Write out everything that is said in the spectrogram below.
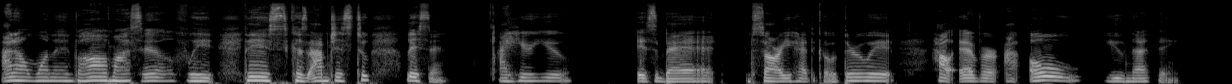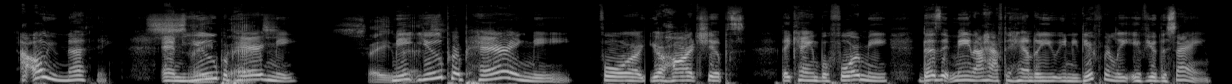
I don't want to involve myself with this because I'm just too. Listen, I hear you. It's bad. I'm sorry you had to go through it. However, I owe you nothing. I owe you nothing. And Say you that. me me, Say me, that. you preparing me for your hardships that came before me doesn't mean I have to handle you any differently if you're the same.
